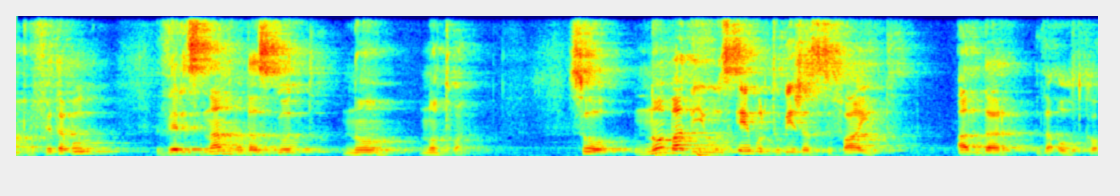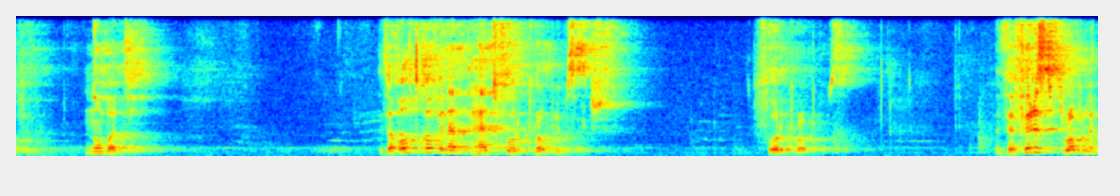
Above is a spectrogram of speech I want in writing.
unprofitable. There is none who does good, no, not one. So nobody was able to be justified under the old covenant. Nobody. The old covenant had four problems actually. Four problems. The first problem,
